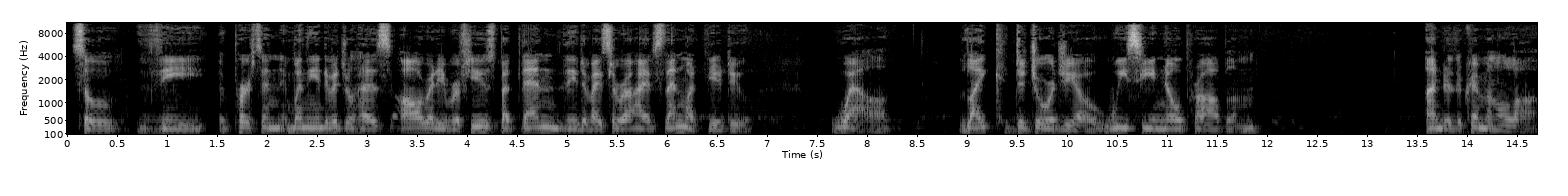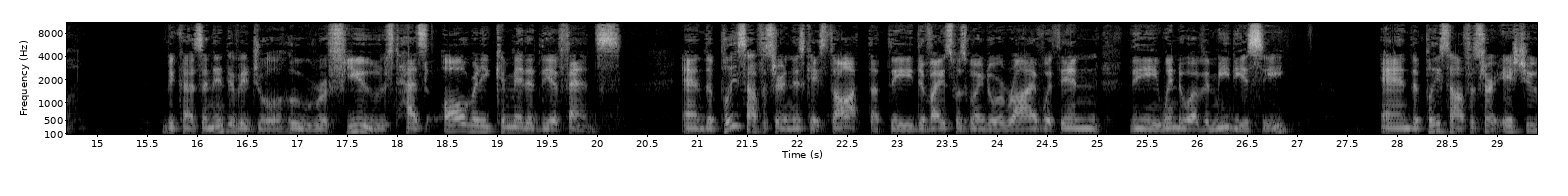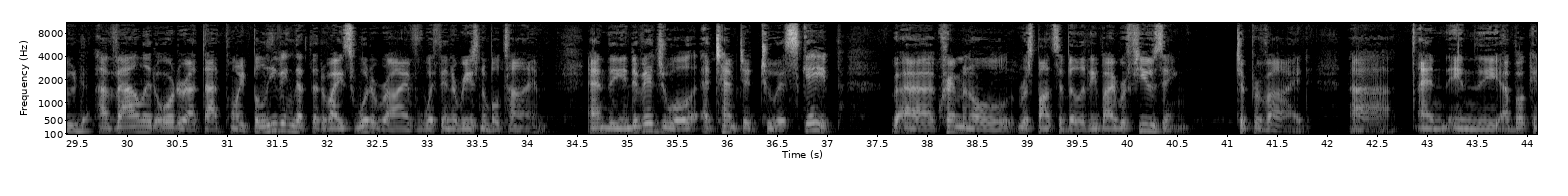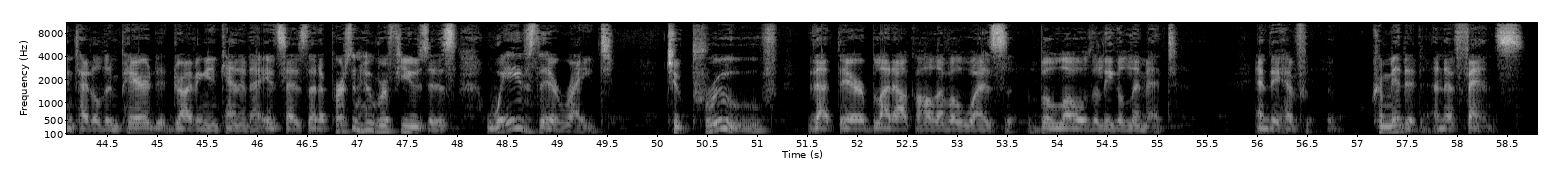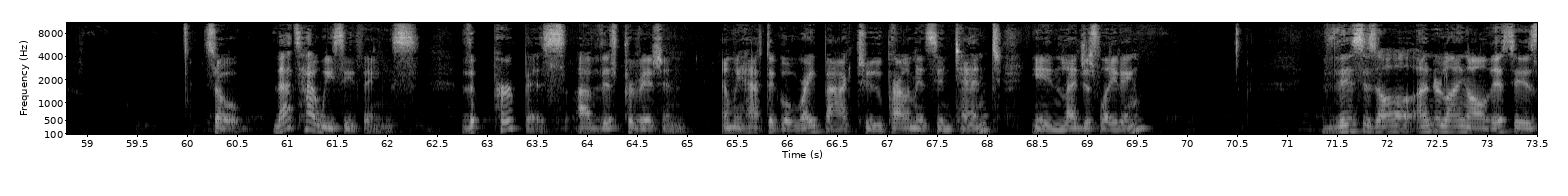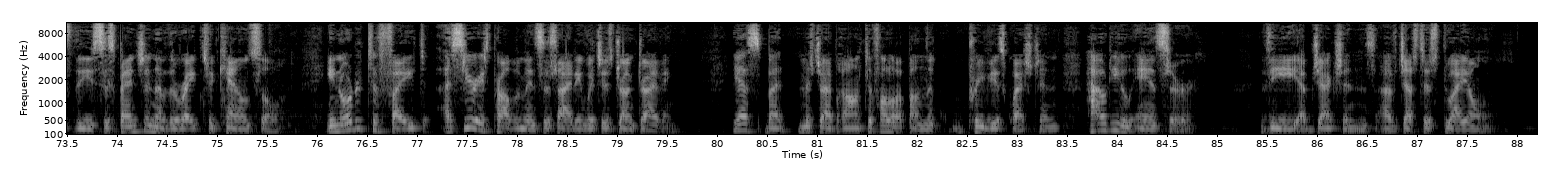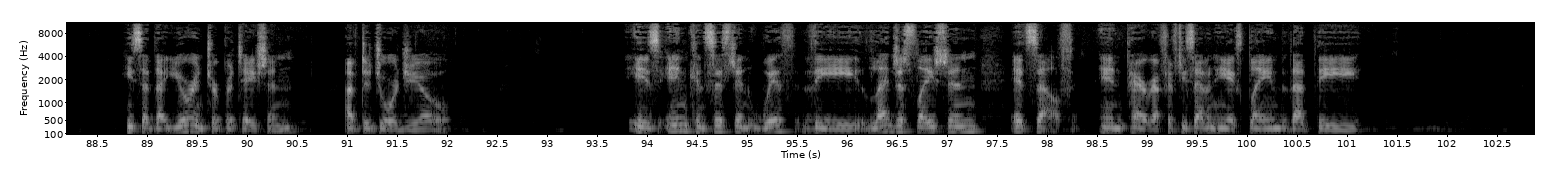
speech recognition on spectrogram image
So the person, when the individual has already refused, but then the device arrives, then what do you do? Well, like DiGiorgio, we see no problem under the criminal law because an individual who refused has already committed the offense. And the police officer in this case thought that the device was going to arrive within the window of immediacy. And the police officer issued a valid order at that point, believing that the device would arrive within a reasonable time. And the individual attempted to escape uh, criminal responsibility by refusing to provide. Uh, and in the a book entitled Impaired Driving in Canada, it says that a person who refuses waives their right to prove that their blood alcohol level was below the legal limit and they have committed an offense. So that's how we see things. The purpose of this provision, and we have to go right back to Parliament's intent in legislating. This is all underlying all this is the suspension of the right to counsel in order to fight a serious problem in society, which is drunk driving. Yes, but Mr. Abraham, to follow up on the previous question, how do you answer the objections of Justice Doyon? He said that your interpretation of DiGiorgio is inconsistent with the legislation itself. In paragraph 57, he explained that the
